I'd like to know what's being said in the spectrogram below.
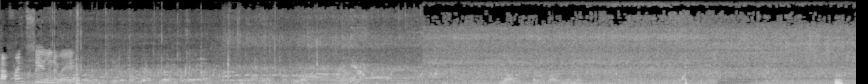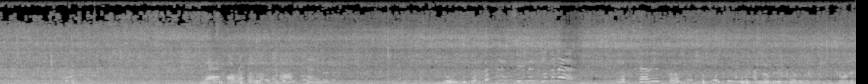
Catherine's sailing away. They're horrible looking, aren't they? See this? Look at them. They look scary as fuck. And nobody called it. Called it.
